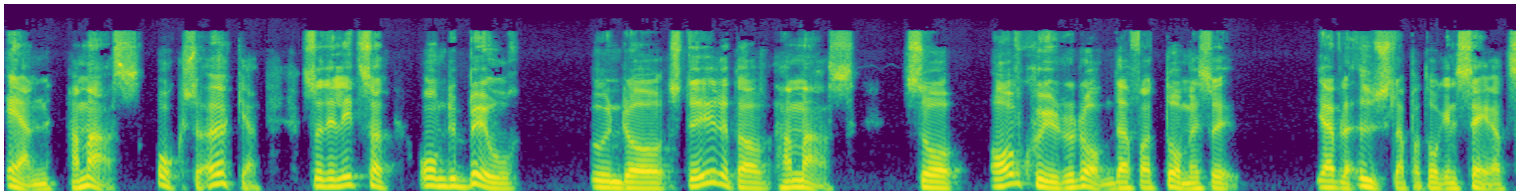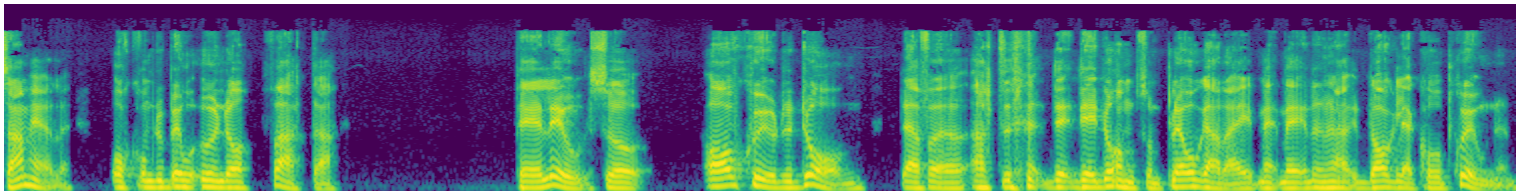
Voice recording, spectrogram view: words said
än Hamas också ökat. Så det är lite så att om du bor under styret av Hamas så avskyr du dem därför att de är så jävla usla på att organisera ett samhälle. Och om du bor under Fatah, PLO, så avskyr du dem därför att det, det är de som plågar dig med, med den här dagliga korruptionen.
